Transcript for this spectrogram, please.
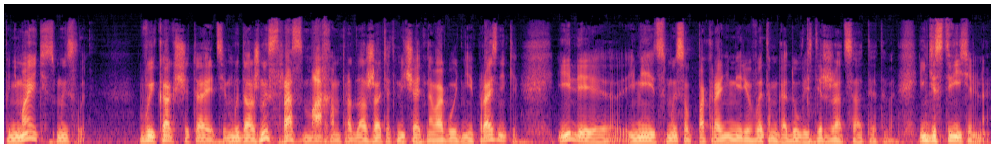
Понимаете смыслы? Вы как считаете, мы должны с размахом продолжать отмечать новогодние праздники или имеет смысл, по крайней мере, в этом году воздержаться от этого? И действительно,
